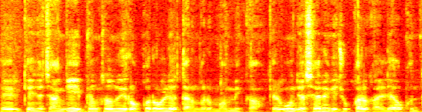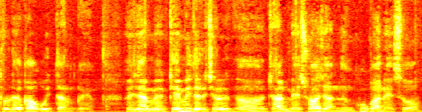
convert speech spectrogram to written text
이렇게 이제 장기 이평선 위로 끌어올렸다는 것은 뭡니까? 결국 이제 세력이 주가를 관리하고 컨트롤해 가고 있다는 거예요. 왜냐하면 개미들이 절, 어, 잘 매수하지 않는 구간에서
